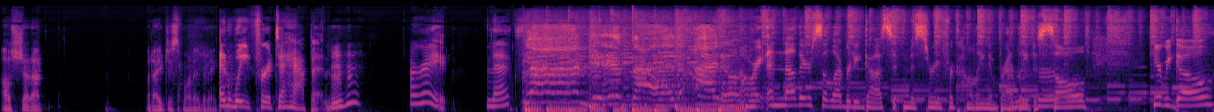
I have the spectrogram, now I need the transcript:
I'll shut up. But I just wanted to make and wait for it to happen. Mhm. All right. Next. Blinded by the item. All right, another celebrity gossip mystery for Colleen and Bradley to solve. Here we go.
